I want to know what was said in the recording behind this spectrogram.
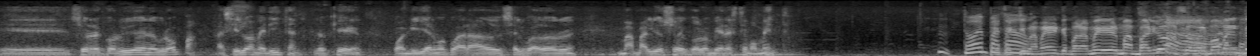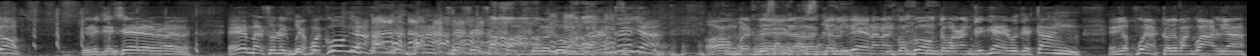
eh, su recorrido en Europa, así lo ameritan. Creo que Juan Guillermo Cuadrado es el jugador más valioso de Colombia en este momento. Todo empatado. Efectivamente, para mí el más valioso del momento tiene que ser eh, Emerson el viejo Acuña, Ángel Palacios, el zapato de Duna Barranquilla. Hombres de la- que lideran al conjunto barranquillero y que están en los puestos de vanguardia,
